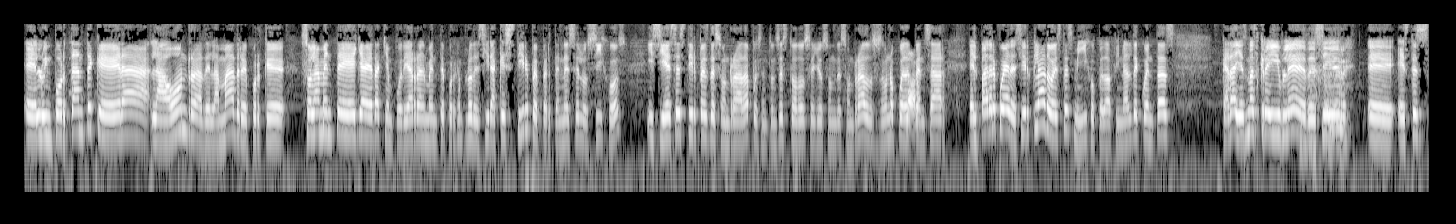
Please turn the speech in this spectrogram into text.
eh, lo importante que era la honra de la madre, porque solamente ella era quien podía realmente, por ejemplo, decir a qué estirpe pertenecen los hijos y si esa estirpe es deshonrada, pues entonces todos ellos son deshonrados. O sea, uno puede pensar, el padre puede decir, claro, este es mi hijo, pero a final de cuentas, caray, es más creíble decir, eh, este es,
